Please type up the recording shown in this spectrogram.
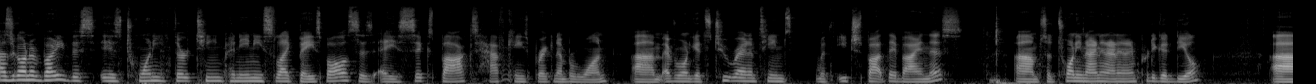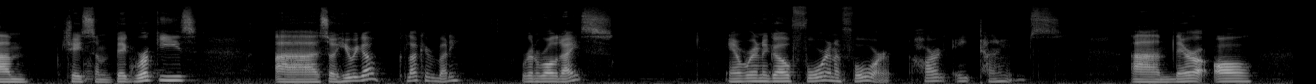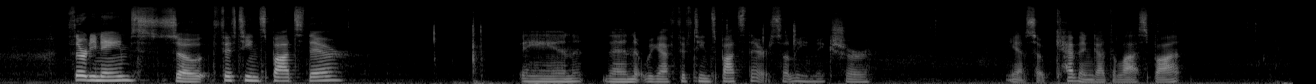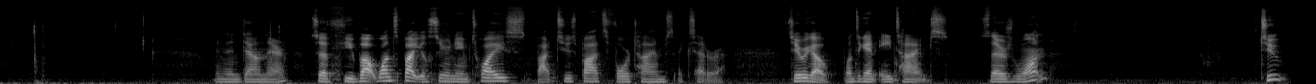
How's it going, everybody? This is 2013 Panini Select Baseball. This is a six box half case break number one. Um, everyone gets two random teams with each spot they buy in this. Um, so 29.99, pretty good deal. Um, chase some big rookies. Uh, so here we go. Good luck, everybody. We're gonna roll the dice, and we're gonna go four and a four, hard eight times. Um, there are all 30 names, so 15 spots there. And then we got 15 spots there. So let me make sure. Yeah, so Kevin got the last spot. And then down there. So if you bought one spot, you'll see your name twice. Bought two spots, four times, etc. So here we go. Once again, eight times. So there's one, two,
